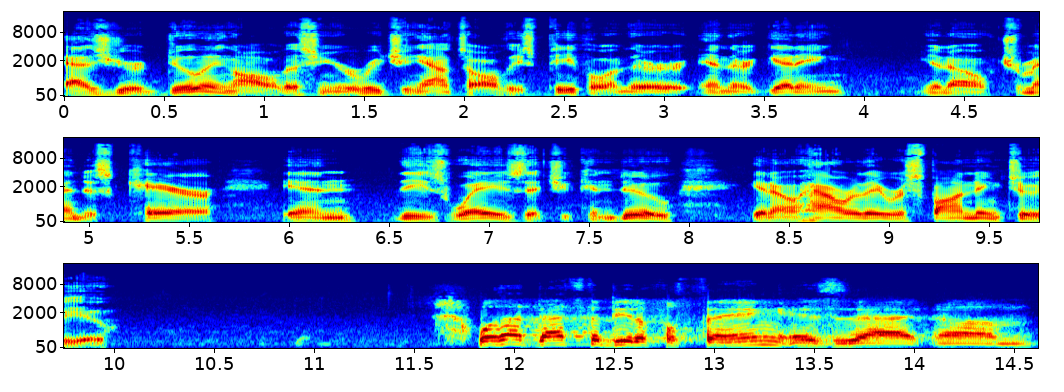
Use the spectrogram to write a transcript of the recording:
as you're doing all this and you're reaching out to all these people and they're and they're getting you know tremendous care in these ways that you can do, you know, how are they responding to you? Well, that that's the beautiful thing is that um,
